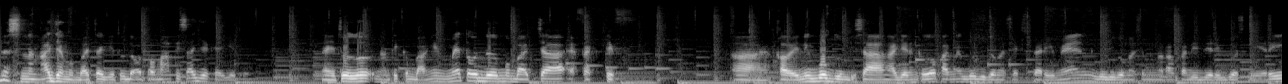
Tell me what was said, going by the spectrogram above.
Udah seneng aja membaca gitu udah otomatis aja kayak gitu. Nah itu lo nanti kembangin metode membaca efektif. Nah, kalau ini gue belum bisa ngajarin ke lo karena gue juga masih eksperimen, gue juga masih menerapkan di diri gue sendiri.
